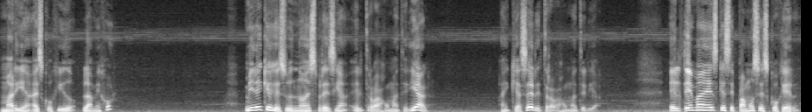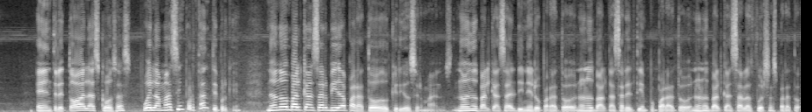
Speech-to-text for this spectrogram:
María ha escogido la mejor. Mire que Jesús no desprecia el trabajo material. Hay que hacer el trabajo material. El tema es que sepamos escoger entre todas las cosas, pues la más importante, porque no nos va a alcanzar vida para todo, queridos hermanos. No nos va a alcanzar el dinero para todo, no nos va a alcanzar el tiempo para todo, no nos va a alcanzar las fuerzas para todo.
